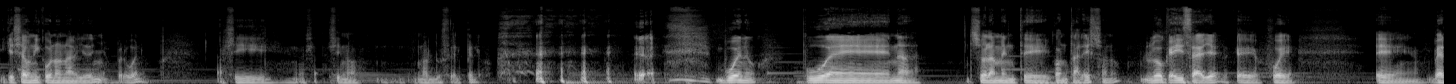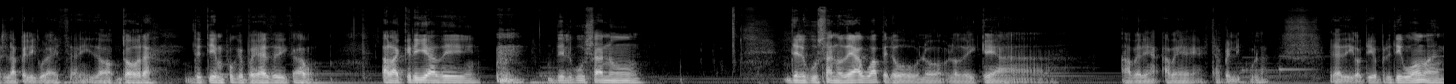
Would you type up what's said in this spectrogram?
y que sea un icono navideño. Pero bueno, así, así no, nos luce el pelo. bueno, pues nada solamente contar eso, ¿no? Lo que hice ayer, que fue eh, ver la película esta y dos horas de tiempo que podía haber dedicado a la cría de, del gusano del gusano de agua, pero lo, dediqué a, ver, esta película. Ya digo, tío, Pretty Woman,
